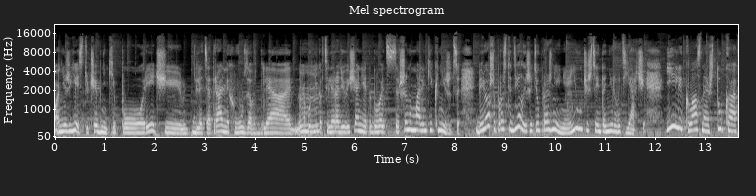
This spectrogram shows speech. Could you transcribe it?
Они же есть учебники по речи для театральных вузов, для работников телерадиовещания. Это бывают совершенно маленькие книжицы. Берешь и просто делаешь эти упражнения и учишься интонировать ярче. Или классная штука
